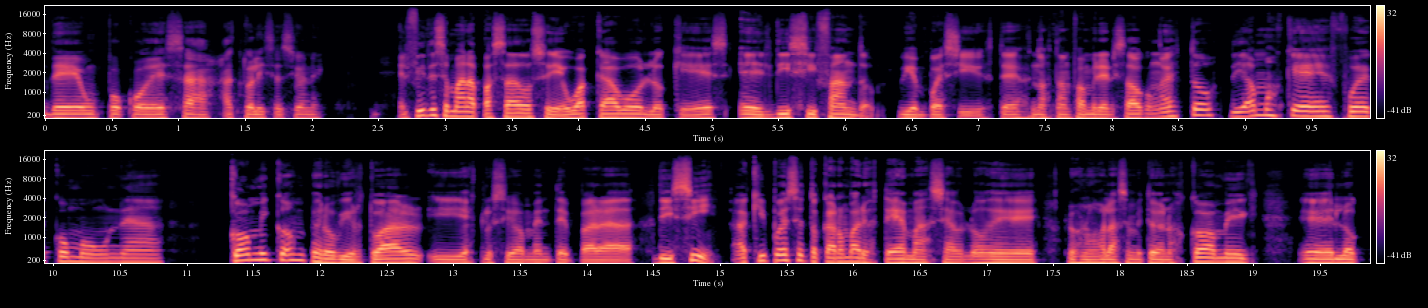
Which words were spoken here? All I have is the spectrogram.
dé un poco de esas actualizaciones. El fin de semana pasado se llevó a cabo lo que es el DC Fandom. Bien, pues si ustedes no están familiarizados con esto, digamos que fue como una Comic Con, pero virtual y exclusivamente para DC. Aquí pues se tocaron varios temas, se habló de los nuevos lanzamientos de los cómics, eh, lo,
